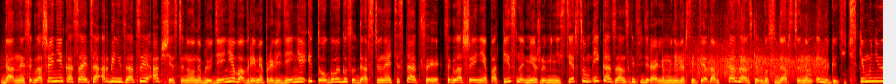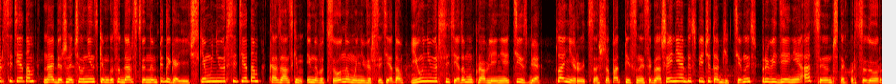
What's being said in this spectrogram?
Данное соглашение касается организации общественного наблюдения во время проведения итоговой государственной аттестации. Соглашение подписано между Министерством и Казанским федеральным университетом, Казанским государственным энергетическим университетом, Набережно-Челнинским государственным педагогическим университетом, Казанским инновационным университетом и университетом управления ТИСБе. Планируется, что подписанные соглашения обеспечат объективность проведения оценочных процедур.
